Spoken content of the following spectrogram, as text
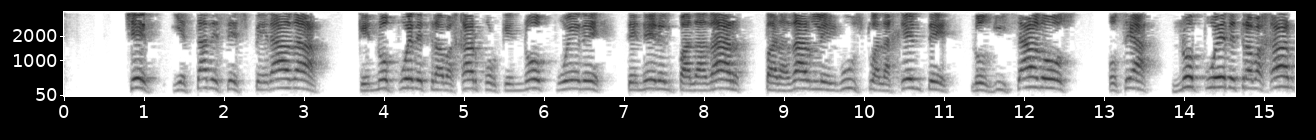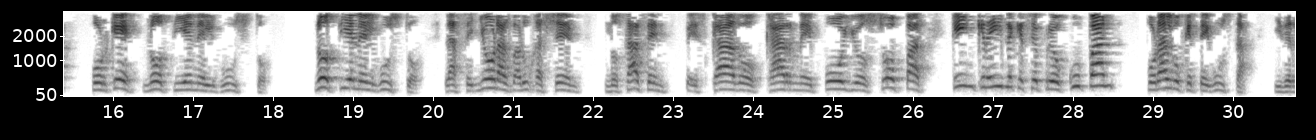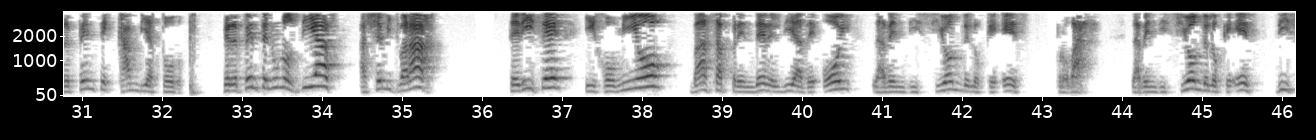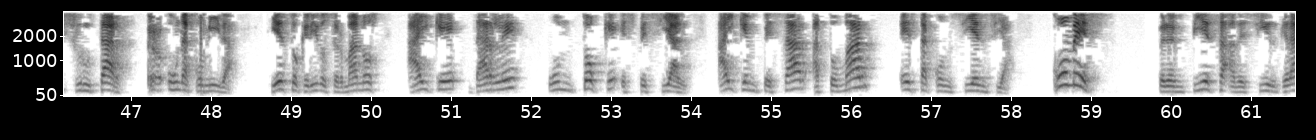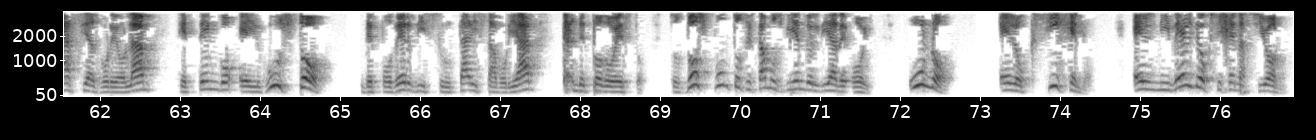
chef, y está desesperada que no puede trabajar porque no puede tener el paladar para darle el gusto a la gente, los guisados, o sea, no puede trabajar porque no tiene el gusto, no tiene el gusto. Las señoras Baruch Hashem nos hacen pescado, carne, pollo, sopas. Qué increíble que se preocupan por algo que te gusta. Y de repente cambia todo. De repente en unos días, Hashem Itbaraj te dice, hijo mío, vas a aprender el día de hoy la bendición de lo que es probar, la bendición de lo que es disfrutar una comida. Y esto, queridos hermanos, hay que darle un toque especial. Hay que empezar a tomar esta conciencia. Comes, pero empieza a decir gracias, Boreolam, que tengo el gusto de poder disfrutar y saborear de todo esto. Entonces, dos puntos estamos viendo el día de hoy. Uno, el oxígeno, el nivel de oxigenación,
